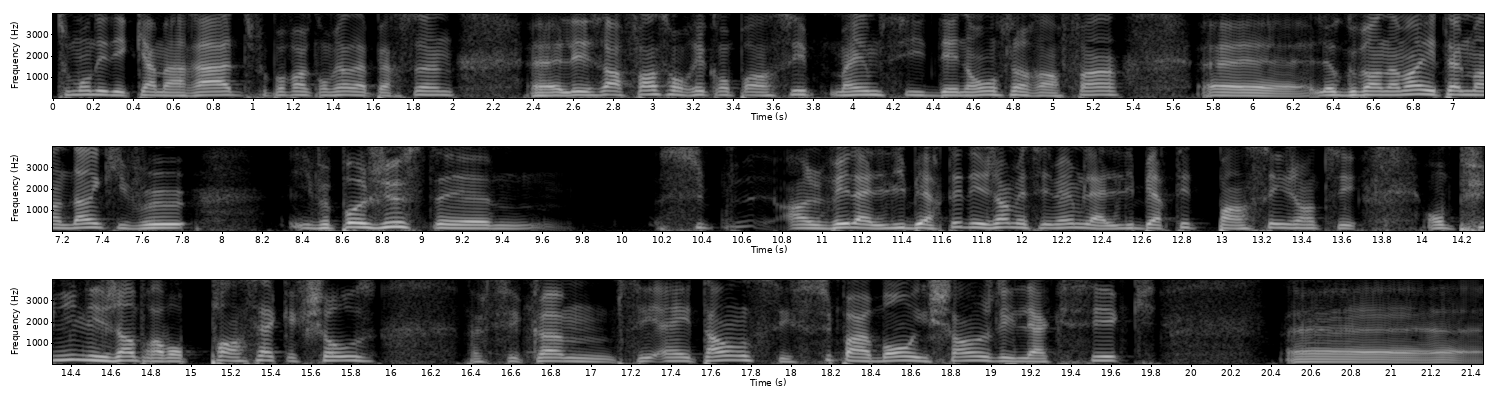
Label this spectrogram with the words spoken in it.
tout le monde est des camarades, tu peux pas faire confiance à personne. Les enfants sont récompensés même s'ils dénoncent leur enfant. Le gouvernement est tellement dedans qu'il veut, il veut pas juste enlever la liberté des gens, mais c'est même la liberté de penser. Genre, on punit les gens pour avoir pensé à quelque chose. C'est comme, c'est intense, c'est super bon, ils changent les lexiques. Euh,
